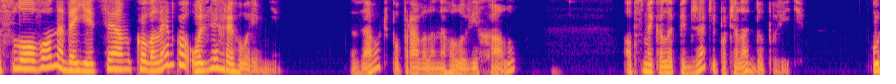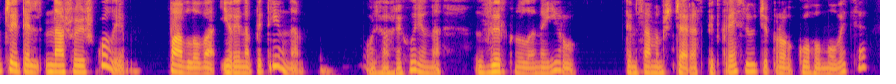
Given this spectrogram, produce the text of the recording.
Слово надається Коваленко Ользі Григорівні. Завуч поправила на голові халу, обсмикала піджак і почала доповідь. Учитель нашої школи Павлова Ірина Петрівна, Ольга Григорівна зиркнула на Іру, тим самим ще раз підкреслюючи, про кого мовиться,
